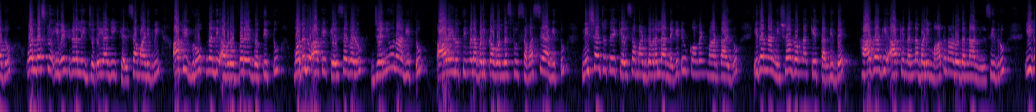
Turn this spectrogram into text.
ಆದ್ರು ಒಂದಷ್ಟು ಇವೆಂಟ್ಗಳಲ್ಲಿ ಜೊತೆಯಾಗಿ ಕೆಲಸ ಮಾಡಿದ್ವಿ. ಆಕೆ ಗ್ರೂಪ್ನಲ್ಲಿ ಅವರೊಬ್ಬರೇ ಗೊತ್ತಿತ್ತು. ಮೊದಲು ಆಕೆ ಕೆಲಸಗಳು ಜೆನ್ಯೂನ್ ಆಗಿತ್ತು. ಆರೇಳು ತಿಂಗಳ ಬಳಿಕ ಒಂದಷ್ಟು ಸಮಸ್ಯೆ ಆಗಿತ್ತು. ನಿಶಾ ಜೊತೆ ಕೆಲಸ ಮಾಡಿದವರೆಲ್ಲ ನೆಗೆಟಿವ್ ಕಾಮೆಂಟ್ ಮಾಡ್ತಾ ಇದ್ರು. ಇದನ್ನ ನಿಶಾ ಗಮನಕ್ಕೆ ತಂದಿದ್ದೆ. ಹಾಗಾಗಿ ಆಕೆ ನನ್ನ ಬಳಿ ಮಾತನಾಡೋದನ್ನ ನಿಲ್ಸಿದ್ರು. ಈಗ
